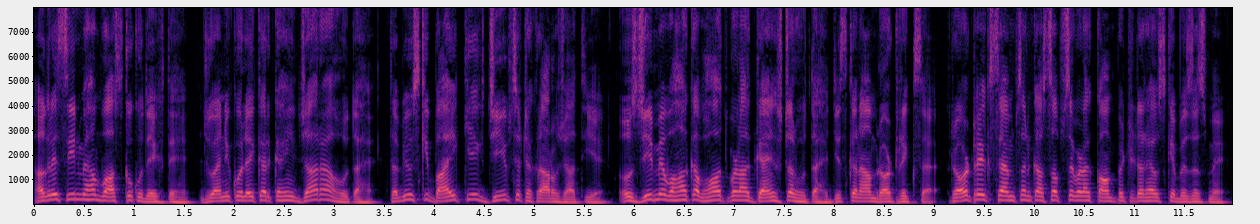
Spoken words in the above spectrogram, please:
अगले सीन में हम वास्को को देखते हैं, जो एनी को लेकर कहीं जा रहा होता है, तभी उसकी बाइक की एक जीप से टकरार हो जाती है। उस जीप में वहाँ का बहुत बड़ा गैंगस्टर होता है, जिसका नाम रॉड्रिक्स है। रॉड्रिक्स सैमसन का सबसे बड़ा कॉम्पिटिटर है उसके बिज़नेस में,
